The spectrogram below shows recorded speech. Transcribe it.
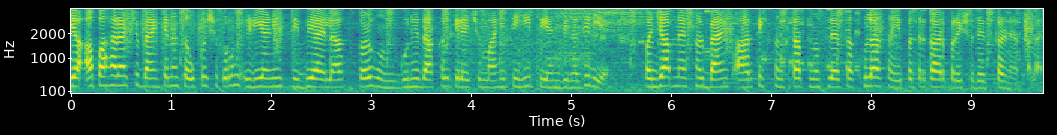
या अपहाराची बँकेनं चौकशी करून ईडी आणि सीबीआयला कळवून गुन्हे दाखल केल्याची माहितीही पीएनबीनं दिली आहे पंजाब नॅशनल बँक आर्थिक संकटात नसल्याचा खुलासाही पत्रकार परिषदेत करण्यात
